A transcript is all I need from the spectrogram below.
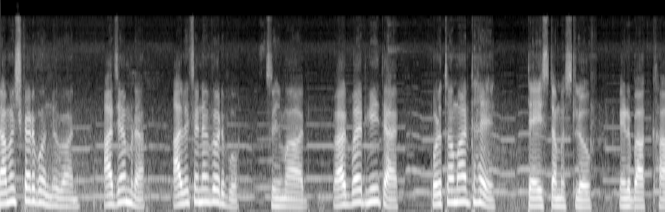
নমস্কার বন্ধুগণ, আজ আমরা আলোচনা করব শ্রীমদ্ ভগবদ গীতার প্রথম অধ্যায়ে তেইশতম শ্লোক এর ব্যাখ্যা।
